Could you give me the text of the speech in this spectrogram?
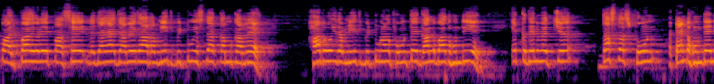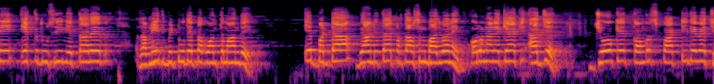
ਭਾਜਪਾ ਵਾਲੇ ਪਾਸੇ ਲਿਜਾਇਆ ਜਾਵੇਗਾ। ਰਵਨੀਤ ਬਿੱਟੂ ਇਸ ਦਾ ਕੰਮ ਕਰ ਰਿਹਾ ਹੈ। ਹਰ ਰੋਜ਼ ਰਵਨੀਤ ਬਿੱਟੂ ਨਾਲ ਫੋਨ ਤੇ ਗੱਲਬਾਤ ਹੁੰਦੀ ਹੈ। ਇੱਕ ਦਿਨ ਵਿੱਚ 10-10 ਫੋਨ ਅਟੈਂਡ ਹੁੰਦੇ ਨੇ। ਇੱਕ ਦੂਸਰੀ ਨੇਤਾ ਦੇ ਰਵਨੀਤ ਬਿੱਟੂ ਤੇ ਭਗਵੰਤ ਮਾਨ ਦੇ। ਇਹ ਵੱਡਾ ਬਿਆਨ ਦਿੱਤਾ ਹੈ ਪ੍ਰਤਾਪ ਸਿੰਘ ਬਾਜਵਾ ਨੇ ਔਰ ਉਹਨਾਂ ਨੇ ਕਿਹਾ ਕਿ ਅੱਜ ਜੋ ਕਿ ਕਾਂਗਰਸ ਪਾਰਟੀ ਦੇ ਵਿੱਚ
